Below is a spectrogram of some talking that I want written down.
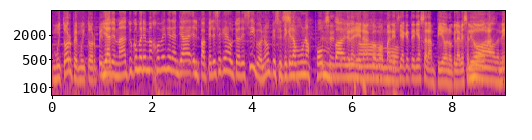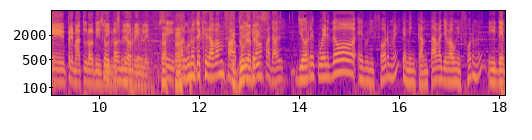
muy torpe, muy torpe. Y además, tú como eres más joven, eran ya el papel ese que es autoadhesivo, ¿no? Que se te Sí. quedan unas pompas. y Era, no, como vamos. parecía que tenía sarampión o que le había salido Madre. acné prematuro a mis libros. Era horrible. Sí, algunos te quedaban, fa- ¿Y tú, te quedaban fatal. Yo recuerdo el uniforme, que me encantaba llevar uniforme, y de,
